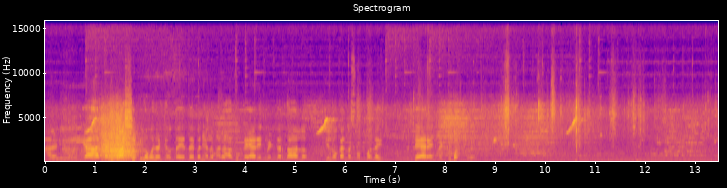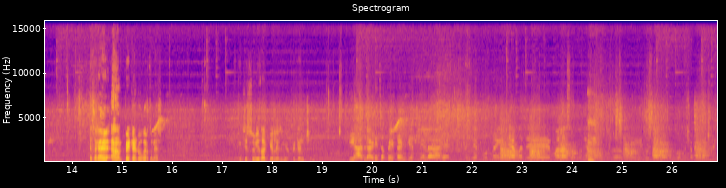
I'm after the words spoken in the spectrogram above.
आणि या हातगाडी पाचशे किलो वजन ठेवता येतं आहे पण ह्याला मला अजून काही अरेंजमेंट करता आलं जे लोकांना सोपं जाईल. तर ते अरेंजमेंट मी बघतोय. त्याचं काय पेटंट वगैरे तुम्ही असं त्याची सुविधा केलेली आहे पेटंटची? ही हातगाडीचं पेटंट घेतलेलं आहे. म्हणजे पूर्ण इंडियामध्ये मला सोडून हे कोणी दुसरा माणूस बनवू शकत नाही.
